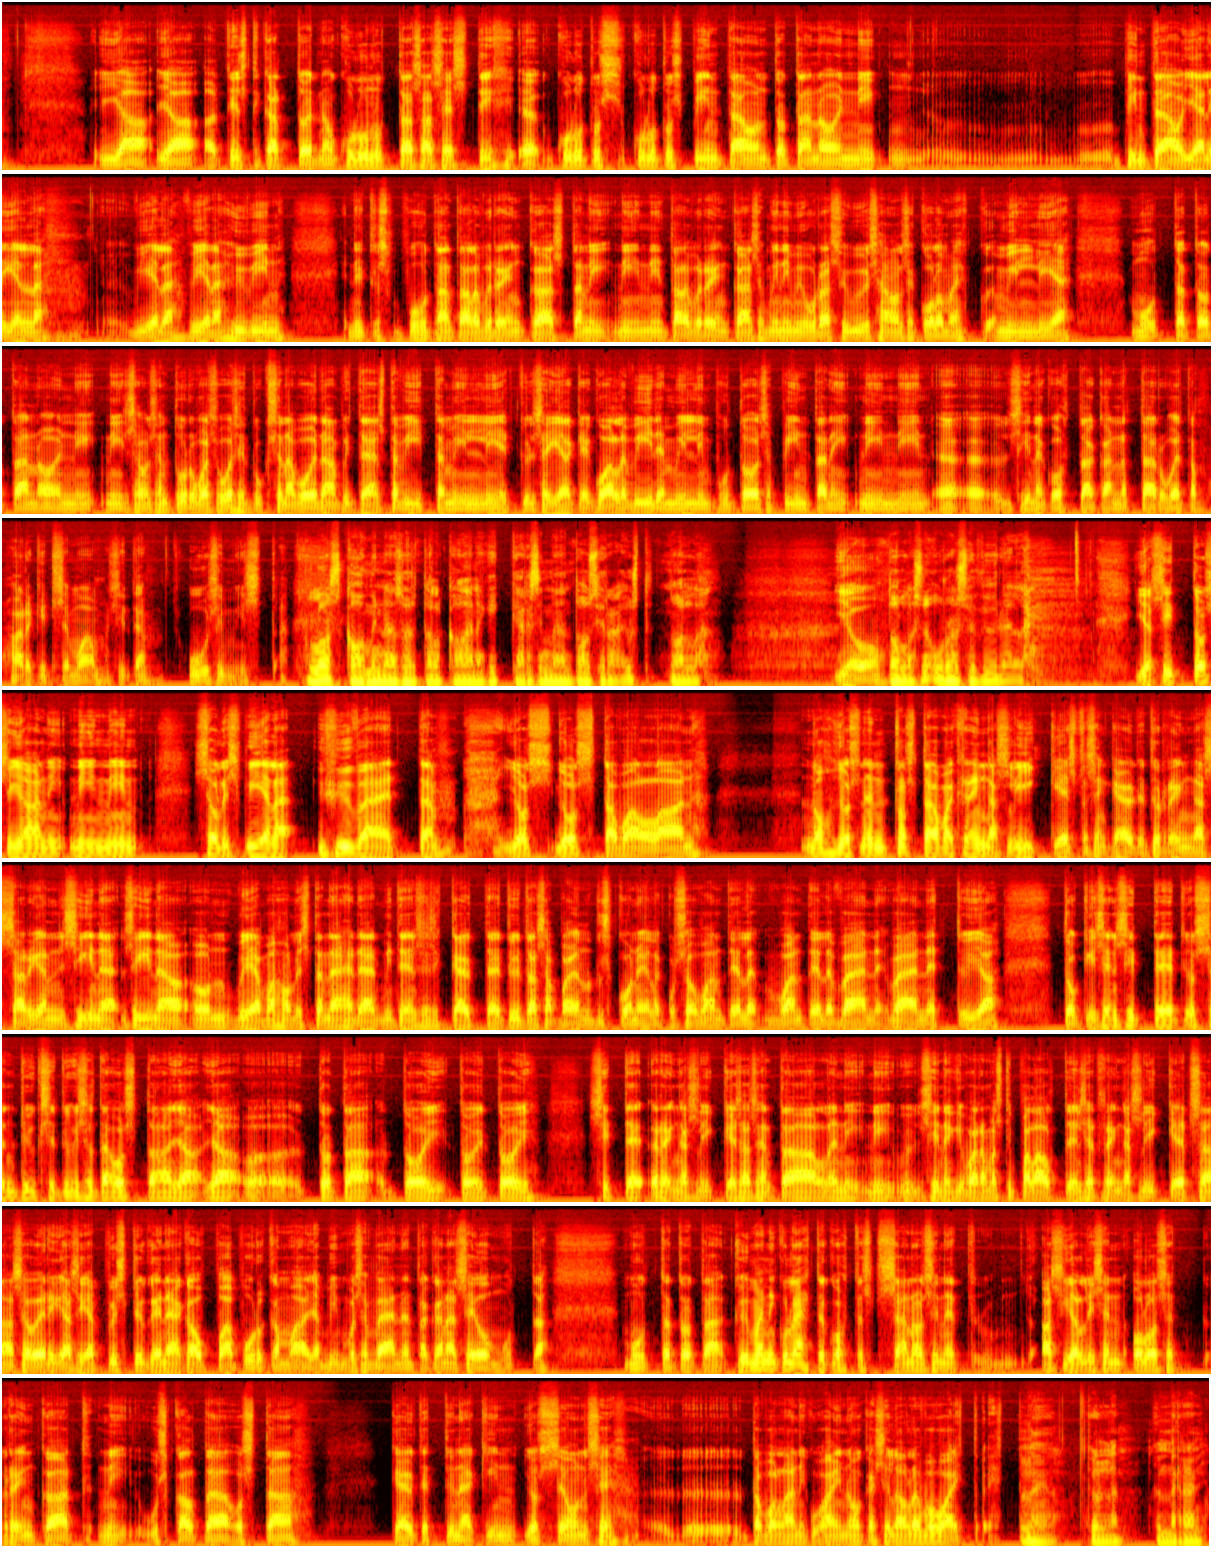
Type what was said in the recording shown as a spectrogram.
Ja, ja tietysti katsoa, että ne on kulunut tasaisesti, kulutus, kulutuspinta on tota noin, niin, mm, pintaa on jäljellä vielä, vielä hyvin. Ja nyt jos puhutaan talvirenkaasta, niin, niin, niin talvirenkaan se minimiurasyvyys on se kolme milliä, mutta tota noin, niin, niin se on sen turvasuosituksena voidaan pitää sitä viittä milliä. Että kyllä sen jälkeen kun alle viiden millin putoo se pinta, niin, niin, niin ö, siinä kohtaa kannattaa ruveta harkitsemaan sitä uusimista. Loskaominaisuudet alkaa ainakin kärsimään tosi rajusti noilla Joo. tuollaisen urasyvyydellä. Ja sitten tosiaan niin, niin, niin se olisi vielä hyvä, että jos, jos tavallaan – No, jos ne nyt ostaa vaikka rengasliikkeestä sen käytetyn rengassarjan, niin siinä, siinä on vielä mahdollista nähdä, että miten se käyttäytyy tasapainotuskoneella, kun se on vanteelle, vanteelle väännetty. Ja toki sen sitten, että jos sen yksityiseltä ostaa ja, ja tota, toi, toi, toi sitten rengasliikkeessä asentaa alle, niin, niin siinäkin varmasti palautteelliset rengasliikkeet saa. Se on eri asia, pystyykö enää kauppaa purkamaan ja millaisen väännön takana se on, mutta, mutta tota, kyllä mä niin kuin lähtökohtaisesti sanoisin, että asiallisen oloset renkaat niin uskaltaa ostaa käytettynäkin, jos se on se tavallaan niin kuin ainoa käsillä oleva vaihtoehto. No, kyllä, ymmärrän.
